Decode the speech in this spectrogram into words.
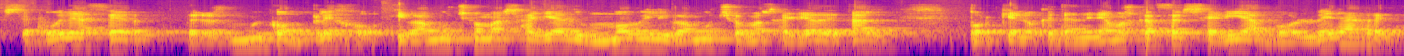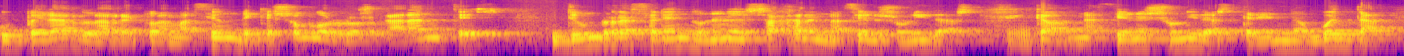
Se puede hacer, pero es muy complejo y va mucho más allá de un móvil y va mucho más allá de tal, porque lo que tendríamos que hacer sería volver a recuperar la reclamación de que somos los garantes de un referéndum en el Sáhara en Naciones Unidas. Claro, Naciones Unidas, teniendo en cuenta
